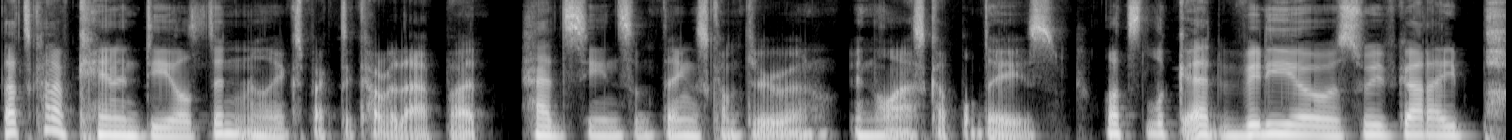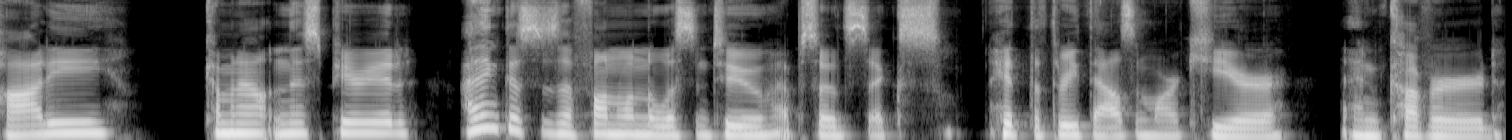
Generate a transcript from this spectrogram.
That's kind of Canon deals. Didn't really expect to cover that, but had seen some things come through in the last couple days. Let's look at videos. We've got a potty coming out in this period. I think this is a fun one to listen to. Episode six hit the 3000 mark here and covered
